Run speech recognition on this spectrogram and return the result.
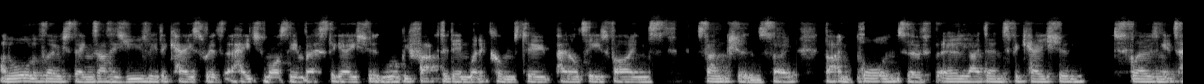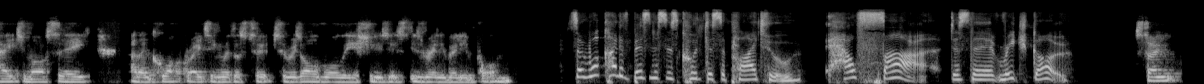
And all of those things, as is usually the case with a HMRC investigation, will be factored in when it comes to penalties, fines, sanctions. So that importance of early identification, disclosing it to HMRC, and then cooperating with us to, to resolve all the issues is, is really, really important. So, what kind of businesses could this apply to? How far does the reach go? So,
